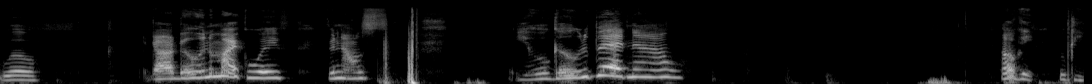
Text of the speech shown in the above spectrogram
Well, I gotta go in the microwave. Then I'll. You'll go to bed now. Okay, okay.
